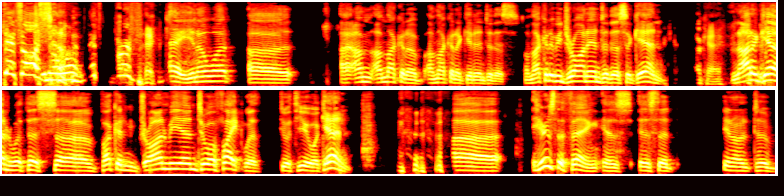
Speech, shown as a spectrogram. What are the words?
That's awesome. You know? That's perfect. Hey, you know what? Uh, I, I'm I'm not gonna I'm not gonna get into this. I'm not gonna be drawn into this again. Okay. Not again with this uh, fucking drawing me into a fight with with you again. uh, here's the thing: is is that you know to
